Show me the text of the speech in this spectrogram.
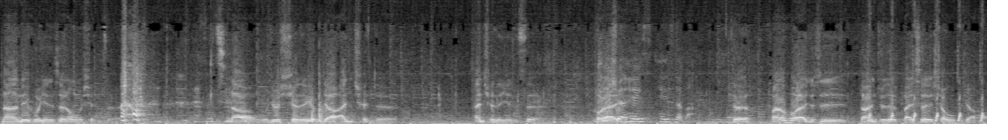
拿内裤颜色让我选择，那我就选了一个比较安全的、安全的颜色。后来选黑黑色吧。对，反正后来就是导演觉得白色的效果比较好。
